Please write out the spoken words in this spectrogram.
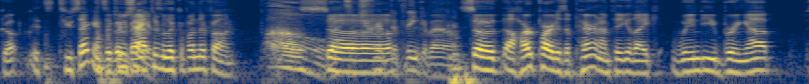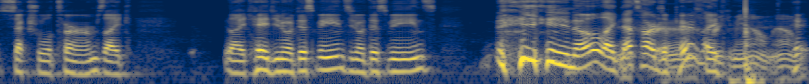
Go, it's two seconds. They go Two to the bathroom seconds. and look up on their phone. Whoa. So- that's a trip to think about. So the hard part as a parent, I'm thinking like, when do you bring up sexual terms? Like, like, hey, do you know what this means? You know what this means? you know, like that's hard to parent. Like, freaking me out. Now. hey,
